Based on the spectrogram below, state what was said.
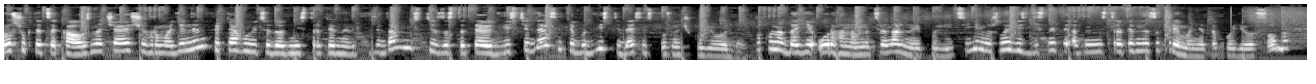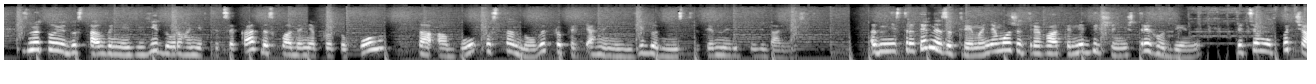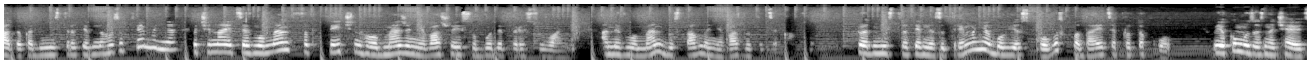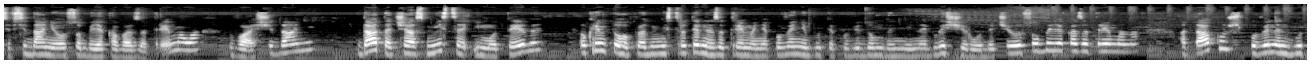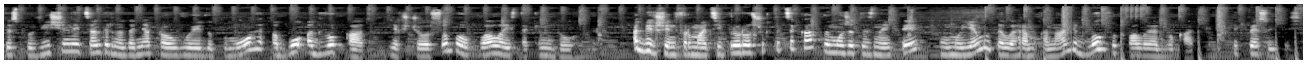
Розшук ТЦК означає, що громадянин притягується до адміністративної відповідальності за статтею 210 або 210 з позначкою 1. Руку надає органам національної поліції можливість здійснити адміністративне затримання такої особи з метою доставлення її до органів ТЦК для складення протоколу та або постанови про притягнення її до адміністративної відповідальності. Адміністративне затримання може тривати не більше ніж 3 години. При цьому початок адміністративного затримання починається в момент фактичного обмеження вашої свободи пересування, а не в момент доставлення вас до ТЦК. Про адміністративне затримання обов'язково складається протокол, у якому зазначаються всі дані особи, яка вас затримала, ваші дані, дата, час, місце і мотиви. Окрім того, про адміністративне затримання повинні бути повідомлені найближчі родичі особи, яка затримана, а також повинен бути сповіщений центр надання правової допомоги або адвокат, якщо особа уклала із таким договір. А більше інформації про розшук ТЦК ви можете знайти у моєму телеграм-каналі блог з ухвалою адвокатів. Підписуйтесь.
